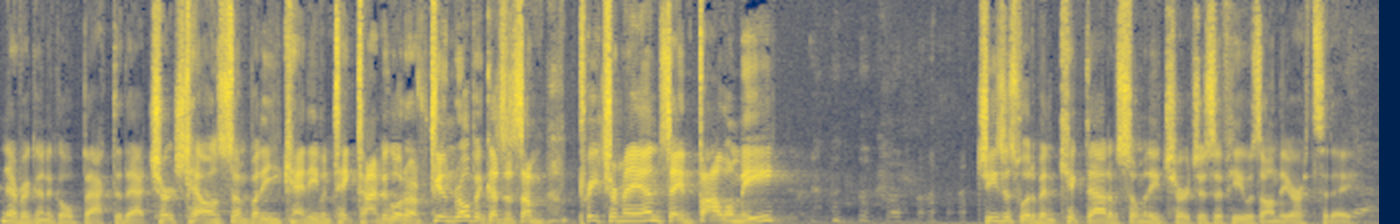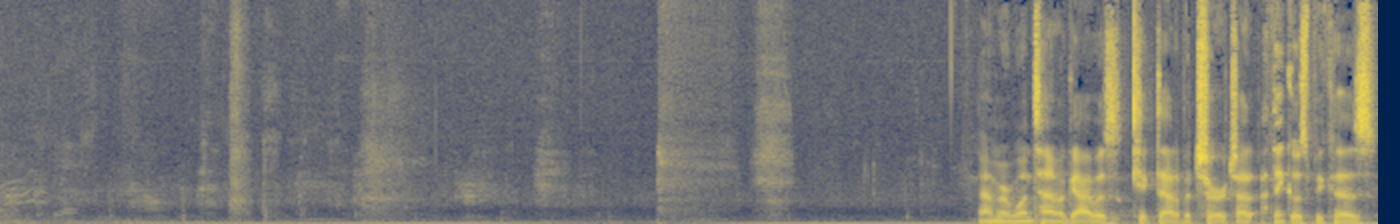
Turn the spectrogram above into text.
Never going to go back to that church telling somebody he can't even take time to go to a funeral because of some preacher man saying, Follow me. Jesus would have been kicked out of so many churches if he was on the earth today. Yeah. I remember one time a guy was kicked out of a church. I, I think it was because,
